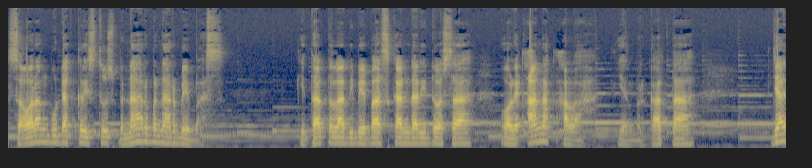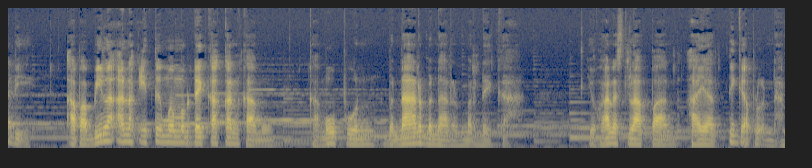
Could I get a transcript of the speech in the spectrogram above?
seorang budak Kristus benar-benar bebas. Kita telah dibebaskan dari dosa oleh Anak Allah yang berkata, "Jadi, apabila Anak itu memerdekakan kamu, kamu pun benar-benar merdeka." Yohanes 8 ayat 36.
